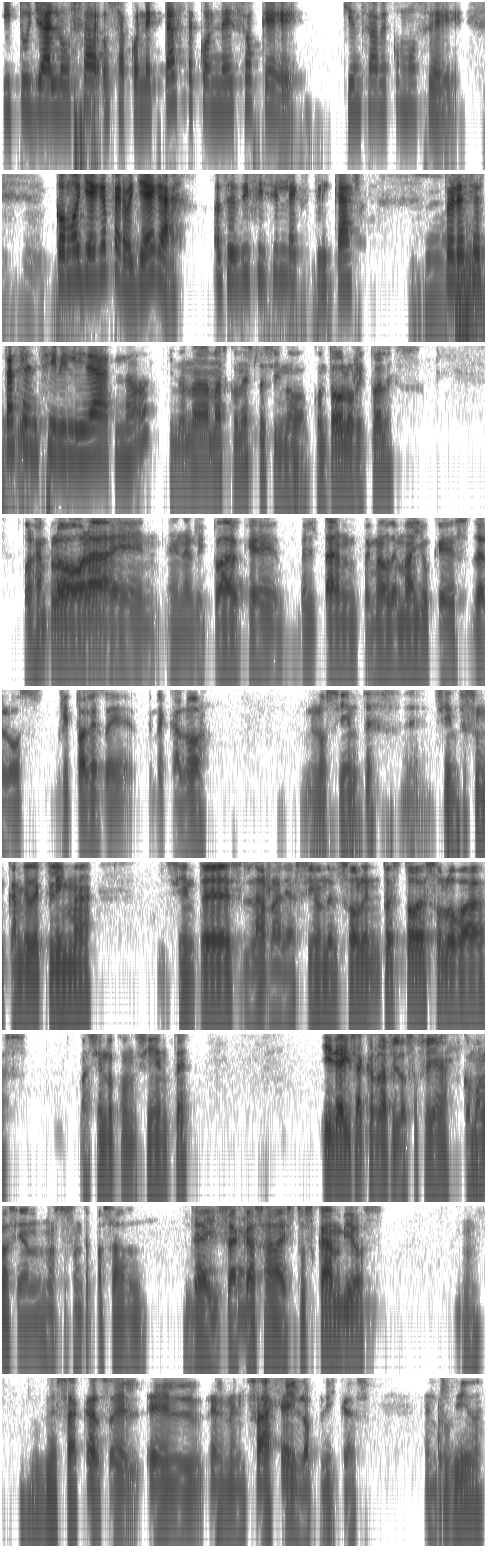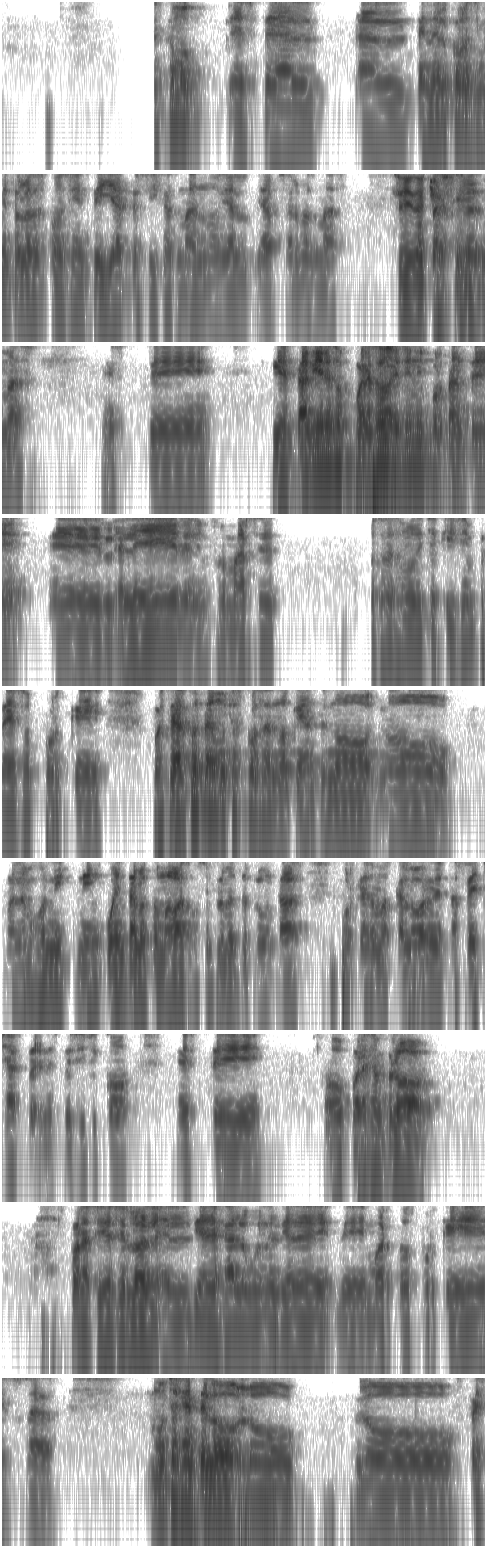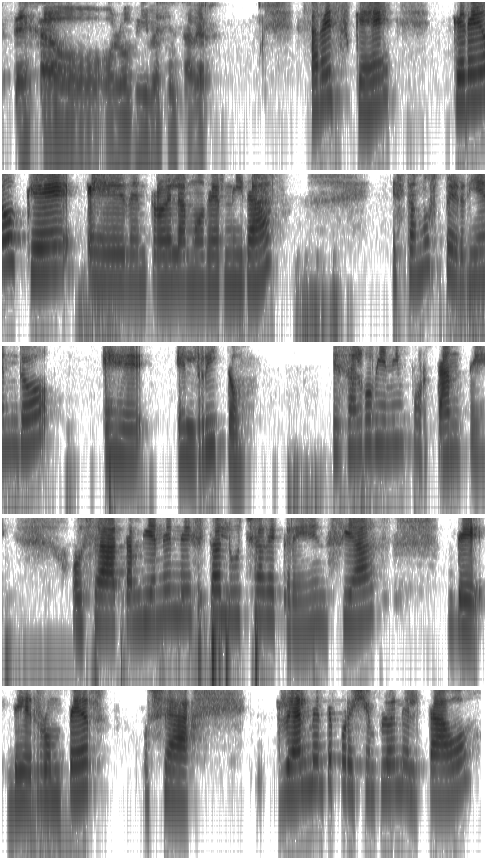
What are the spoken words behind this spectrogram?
y tú ya lo sabes, o sea, conectaste con eso que quién sabe cómo se, cómo llegue, pero llega. O sea, es difícil de explicar. Pero es esta sensibilidad, ¿no? Y no nada más con este, sino con todos los rituales. Por ejemplo, ahora en, el ritual que Beltán, primero de mayo, que es de los rituales de, calor, lo sientes, eh, sientes un cambio de clima, sientes la radiación del sol, entonces todo eso lo vas haciendo consciente y de ahí sacas la filosofía, como lo hacían nuestros antepasados. De ahí sacas a estos cambios, mm, le sacas el, mensaje y lo aplicas en tu vida. Es como este al, tener el conocimiento lo haces consciente y ya te fijas más, ¿no? Ya, ya observas más. Sí, de hecho. Percibes más. Este, y está bien eso, por eso es bien importante el, leer, el informarse. Nosotros les hemos dicho aquí siempre eso porque pues te das cuenta de muchas cosas, ¿no? Que antes no, no a lo mejor ni, en cuenta lo tomabas o simplemente preguntabas por qué hace más calor en esta fecha en específico, este, o por ejemplo, por así decirlo, el, día de Halloween, el día de, muertos, ¿por qué es? O sea, mucha gente lo, lo, festeja o, lo vive sin saber. ¿Sabes qué? Creo que eh, dentro de la modernidad estamos perdiendo eh, el rito. Es algo bien importante. O sea, también en esta lucha de creencias, de, romper, o sea, realmente, por ejemplo, en el Tao,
